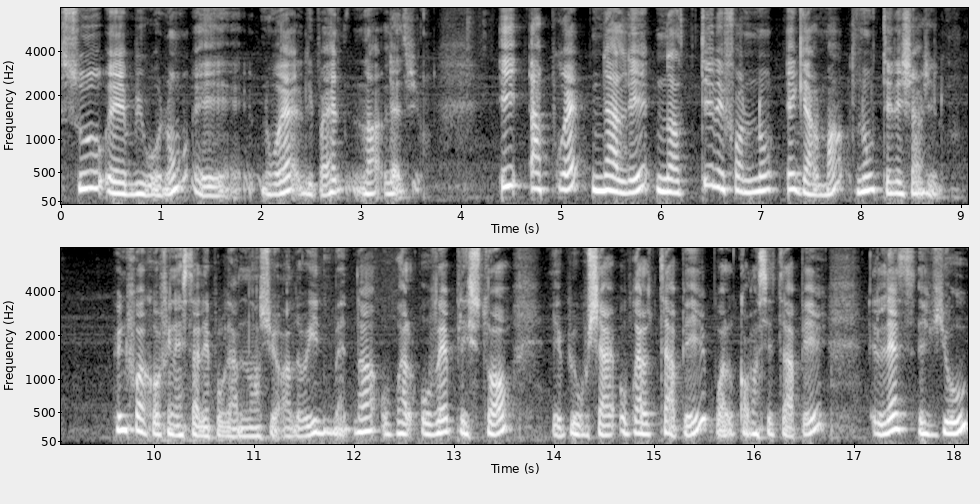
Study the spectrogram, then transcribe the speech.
sou eh, bureau non? eh, nou, e nou e li paret nan let view. E apre nan non, non le nan telefon nou egalman nou telechaje nou. Un fwa kon fin installe program nan sur Android, maintenant ou pral ouve Play Store, e pi ou pral tape, pou al komanse tape, Let's View,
